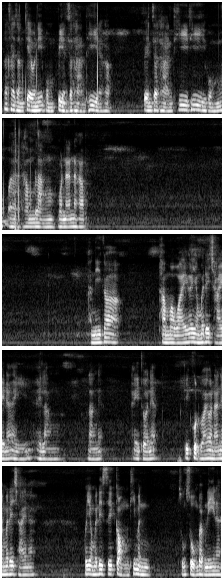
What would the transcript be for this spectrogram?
ถ้าใครสังเกตวันนี้ผมเปลี่ยนสถานที่นะครับ เป็นสถานที่ที่ผมมาทำรังวันนั้นนะครับ อันนี้ก็ทำมาไว้ก็ยังไม่ได้ใช้นะไอไอรังรังเนี้ยไอตัวเนี้ยที่ขุดไว้วันนั้นยังไม่ได้ใช้นะเพราะยังไม่ได้ซื้อกล่องที่มันสูงสูงๆแบบนี้นะ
